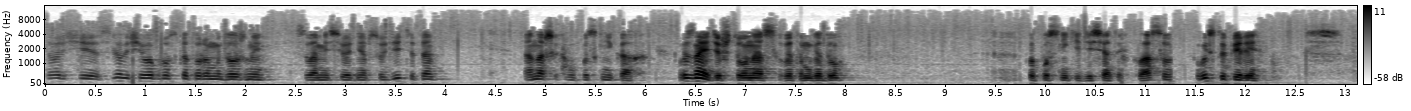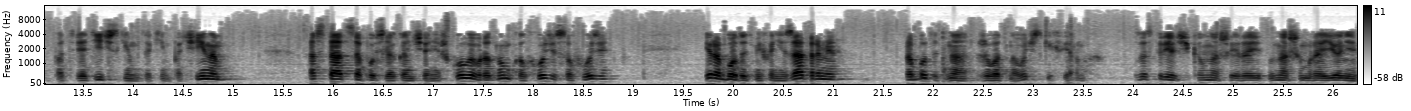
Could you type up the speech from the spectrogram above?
Товарищи, следующий вопрос, который мы должны с вами сегодня обсудить, это о наших выпускниках. Вы знаете, что у нас в этом году э, выпускники 10 классов выступили с патриотическим таким почином остаться после окончания школы в родном колхозе, совхозе и работать механизаторами, работать на животноводческих фермах. Застрельщиком в, нашей, в нашем районе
